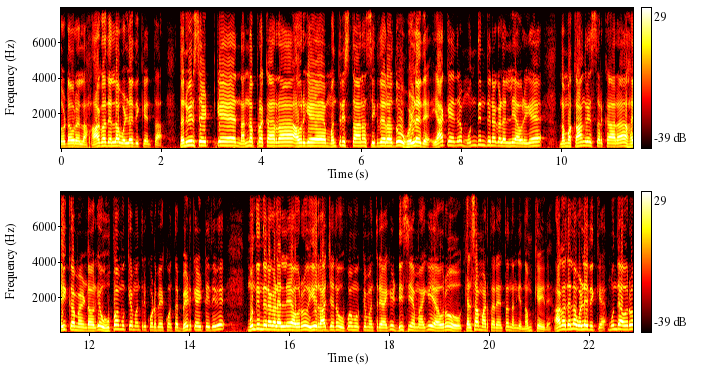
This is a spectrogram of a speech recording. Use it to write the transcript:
ದೊಡ್ಡವರೆಲ್ಲ ಆಗೋದೆಲ್ಲ ಒಳ್ಳೇದಕ್ಕೆ ಅಂತ. ತನ್ವೀರ್ ಸೇಠ್ಗೆ ನನ್ನ ಪ್ರಕಾರ ಅವರಿಗೆ ಮಂತ್ರಿ ಸ್ಥಾನ ಸಿಗದೇ ಇರೋದು ಒಳ್ಳೇದೇ. ಯಾಕೆ ಅಂದರೆ ಮುಂದಿನ ದಿನಗಳಲ್ಲಿ ಅವರಿಗೆ ನಮ್ಮ ಕಾಂಗ್ರೆಸ್ ಸರ್ಕಾರ, ಹೈಕಮಾಂಡ್ ಅವರಿಗೆ ಉಪಮುಖ್ಯಮಂತ್ರಿ ಕೊಡಬೇಕು ಅಂತ ಬೇಡಿಕೆ ಇಟ್ಟಿದ್ದೀವಿ. ಮುಂದಿನ ದಿನಗಳಲ್ಲಿ ಅವರು ಈ ರಾಜ್ಯದ ಉಪಮುಖ್ಯಮಂತ್ರಿಯಾಗಿ, ಡಿ ಸಿ ಎಂ ಆಗಿ ಅವರು ಕೆಲಸ ಮಾಡ್ತಾರೆ ಅಂತ ನನಗೆ ನಂಬಿಕೆ ಇದೆ. ಆಗೋದೆಲ್ಲ ಒಳ್ಳೇದಕ್ಕೆ. ಮುಂದೆ ಅವರು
